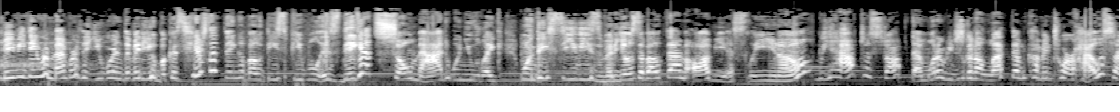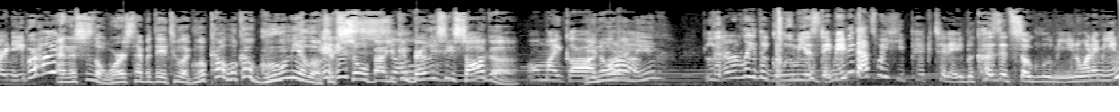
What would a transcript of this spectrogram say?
Maybe they remember that you were in the video because here's the thing about these people is they get so mad when you like when they see these videos about them, obviously, you know? We have to stop them. What are we just gonna let them come into our house, our neighborhood? And this is the worst type of day too. Like, look how look how gloomy it looks. It it's so bad. You can so barely see. Saga. oh my god. You know what I mean? Literally the gloomiest day. Maybe that's why he picked today because it's so gloomy. You know what I mean?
